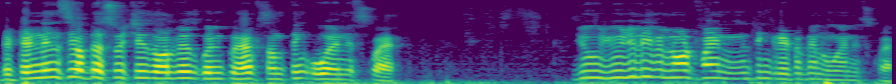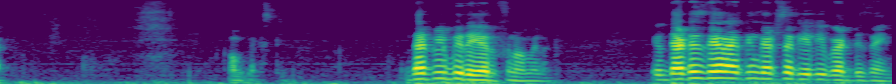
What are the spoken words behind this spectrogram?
The tendency of the switch is always going to have something ON square. You usually will not find anything greater than ON square complexity. That will be rare phenomenon. If that is there, I think that's a really bad design.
